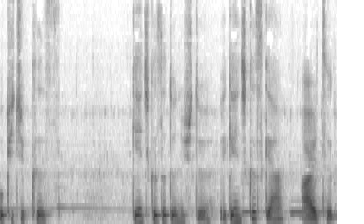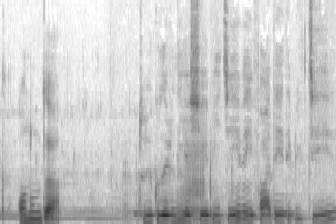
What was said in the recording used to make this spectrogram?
Bu küçük kız genç kıza dönüştü ve genç kızken artık onun da duygularını yaşayabileceği ve ifade edebileceği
